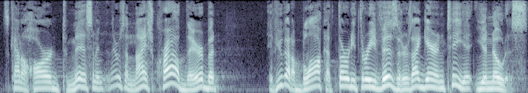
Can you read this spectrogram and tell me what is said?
It's kind of hard to miss. I mean, there was a nice crowd there, but if you got a block of 33 visitors, I guarantee you, you notice.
